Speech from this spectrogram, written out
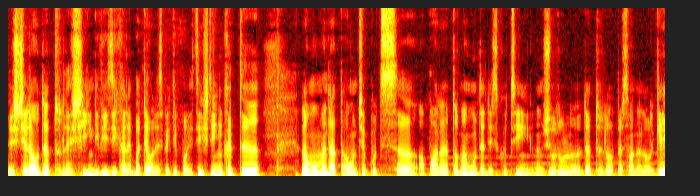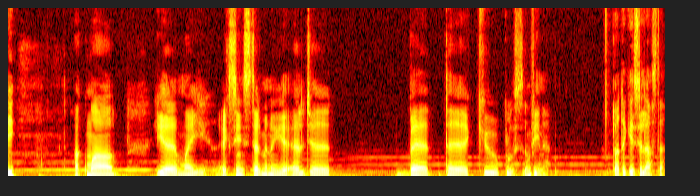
își cereau drepturile și indivizii care băteau respectiv polițiștii, încât uh, la un moment dat au început să apară tot mai multe discuții în jurul drepturilor persoanelor gay. Acum e mai extins termenul, e LGBTQ+, în fine. Toate chestiile astea.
